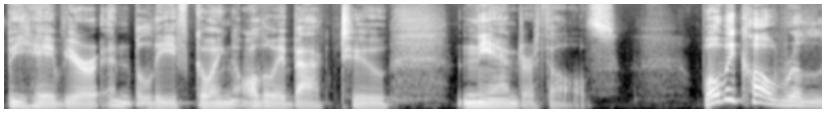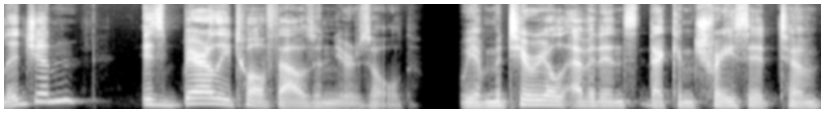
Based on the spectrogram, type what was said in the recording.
behavior and belief going all the way back to Neanderthals. What we call religion is barely 12,000 years old. We have material evidence that can trace it to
